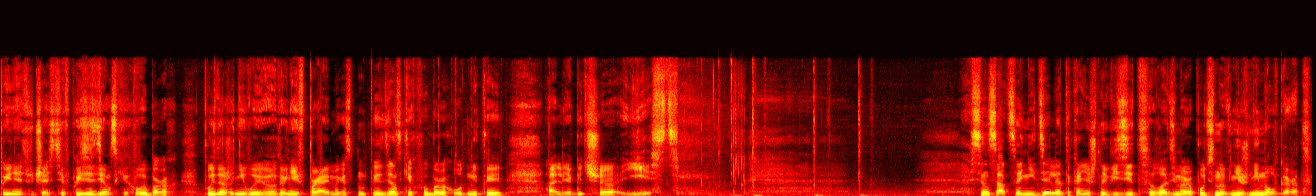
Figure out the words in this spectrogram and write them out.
принять участие в президентских выборах, пусть даже не вы, вернее, в праймерис президентских выборах у Дмитрия Олеговича есть. Сенсация недели – это, конечно, визит Владимира Путина в Нижний Новгород.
